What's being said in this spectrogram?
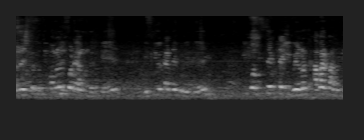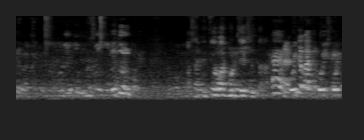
আদেশটা প্রতিপালন করে আমাদেরকে দ্বিতীয় ক্যাটাগরিতে প্রত্যেকটা ই ব্যালট আবার পাঠাতে হয়েছে। নতুন করে। আচ্ছা দ্বিতীয়বার ভোট দিয়েছেন তারা? হ্যাঁ ওইটা বাদ ওই ওই-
